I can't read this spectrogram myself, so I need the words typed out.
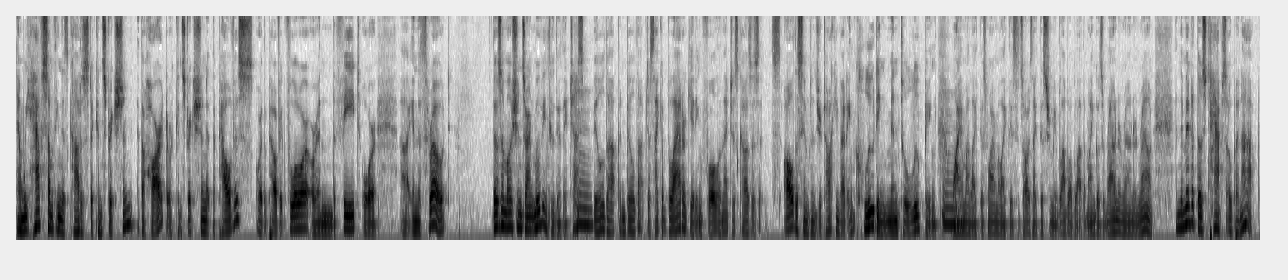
and we have something that's caused a constriction at the heart or constriction at the pelvis or the pelvic floor or in the feet or uh, in the throat, those emotions aren't moving through there. They just Mm. build up and build up, just like a bladder getting full, and that just causes all the symptoms you're talking about, including mental looping. Mm. Why am I like this? Why am I like this? It's always like this for me. Blah blah blah. The mind goes around and round and round, and the minute those taps open up,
